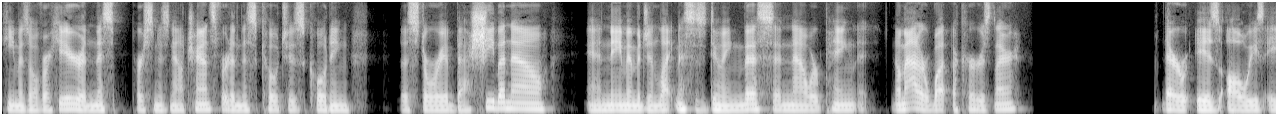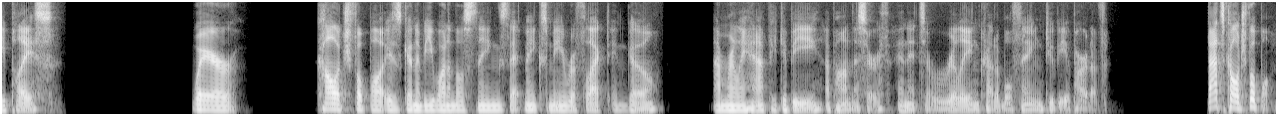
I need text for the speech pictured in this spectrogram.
team is over here, and this person is now transferred, and this coach is quoting the story of Bathsheba now, and name, image, and likeness is doing this, and now we're paying. No matter what occurs there, there is always a place where college football is going to be one of those things that makes me reflect and go, I'm really happy to be upon this earth, and it's a really incredible thing to be a part of. That's college football.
